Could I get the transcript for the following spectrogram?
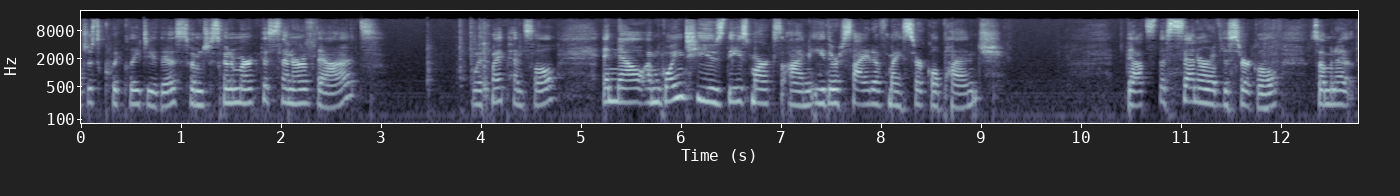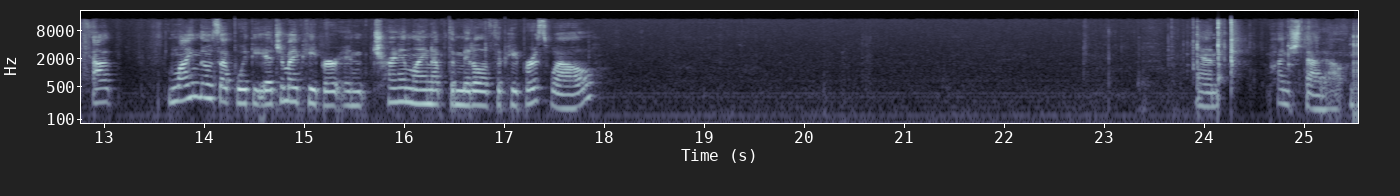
I'll just quickly do this. So I'm just going to mark the center of that with my pencil. And now I'm going to use these marks on either side of my circle punch. That's the center of the circle. So I'm going to line those up with the edge of my paper and try and line up the middle of the paper as well. And punch that out.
